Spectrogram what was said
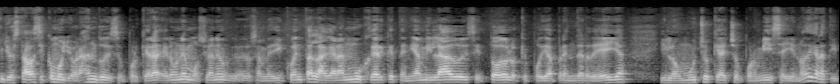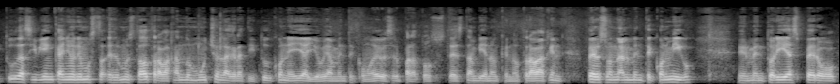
yo estaba así como llorando, dice, porque era, era una emoción, o sea, me di cuenta la gran mujer que tenía a mi lado, dice, todo lo que podía aprender de ella y lo mucho que ha hecho por mí, se llenó de gratitud, así bien cañón, hemos, hemos estado trabajando mucho en la gratitud con ella y obviamente como debe ser para todos ustedes también, aunque no trabajen personalmente conmigo en mentorías, pero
